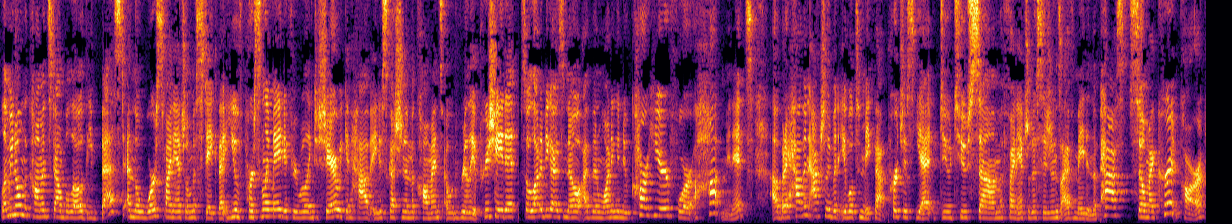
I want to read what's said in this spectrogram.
Let me know in the comments down below the best and the worst financial mistake that you've personally made. If you're willing to share, we can have a discussion in the comments. I would really appreciate it. So a lot of you guys know I've been wanting a new car here for a hot minute, uh, but I haven't actually been able to make that purchase yet due to some financial decisions I've made in the past. So my current car,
